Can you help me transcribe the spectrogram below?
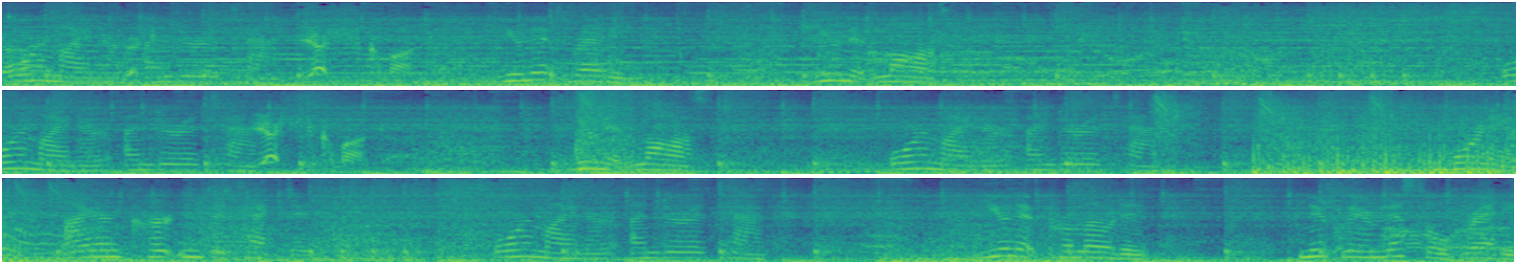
Ore miner under attack. Yes, Commander. Unit ready. Unit lost. Ore miner under attack. Yes, Commander. Unit lost. Ore miner under attack. Warning. Iron curtain detected. Ore miner under attack. Unit promoted. Nuclear missile ready.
